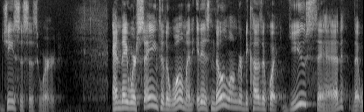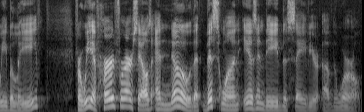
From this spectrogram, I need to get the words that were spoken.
Jesus' word. And they were saying to the woman, It is no longer because of what you said that we believe, for we have heard for ourselves and know that this one is indeed the Savior of the world.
